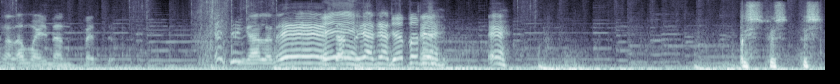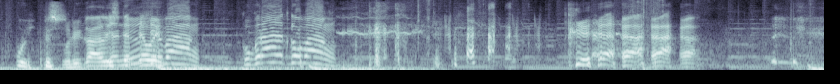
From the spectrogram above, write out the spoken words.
ngalah mainan pet Cok. tinggalan eh Eh, jatuh ya dia jatuh dia. eh Hus, hus, hus. Wih, hus. Ngeri kali stepnya weh. bang Kukuranat kau bang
